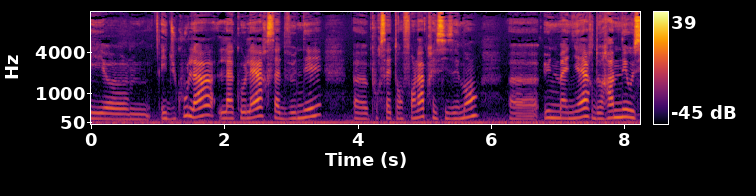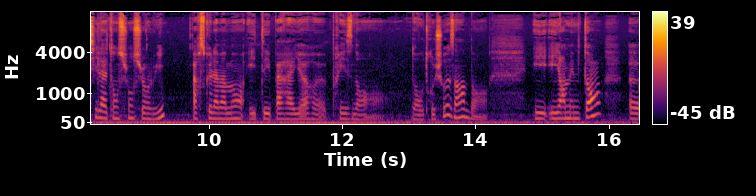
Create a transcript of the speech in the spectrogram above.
Euh, et, du coup, là, la colère, ça devenait, euh, pour cet enfant-là précisément, euh, une manière de ramener aussi l'attention sur lui, parce que la maman était par ailleurs prise dans, dans autre chose. Hein. Et, en même temps, la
